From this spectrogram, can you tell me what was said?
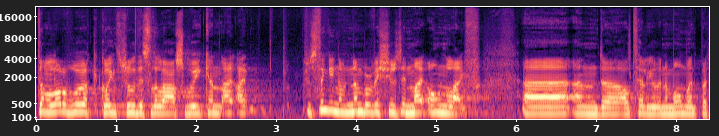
done a lot of work going through this the last week, and I, I was thinking of a number of issues in my own life. Uh, and uh, I'll tell you in a moment. But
